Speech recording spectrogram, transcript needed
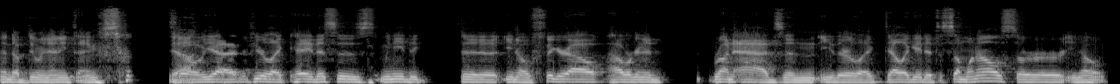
end up doing anything. Yeah. So yeah, if you're like, hey, this is we need to to you know figure out how we're going to run ads and either like delegate it to someone else or you know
